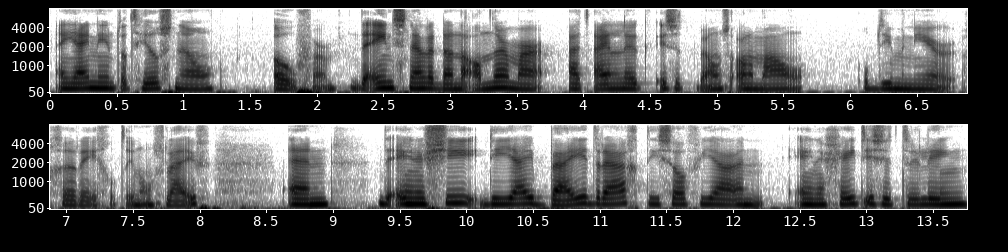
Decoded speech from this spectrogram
En jij neemt dat heel snel over. De een sneller dan de ander, maar uiteindelijk is het bij ons allemaal op die manier geregeld in ons lijf. En de energie die jij bij je draagt, die zal via een energetische trilling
